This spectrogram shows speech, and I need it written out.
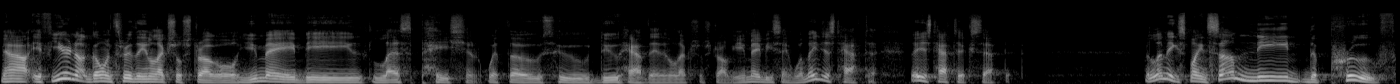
Now, if you're not going through the intellectual struggle, you may be less patient with those who do have that intellectual struggle. You may be saying, well, they just have to, they just have to accept it. But let me explain, some need the proof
